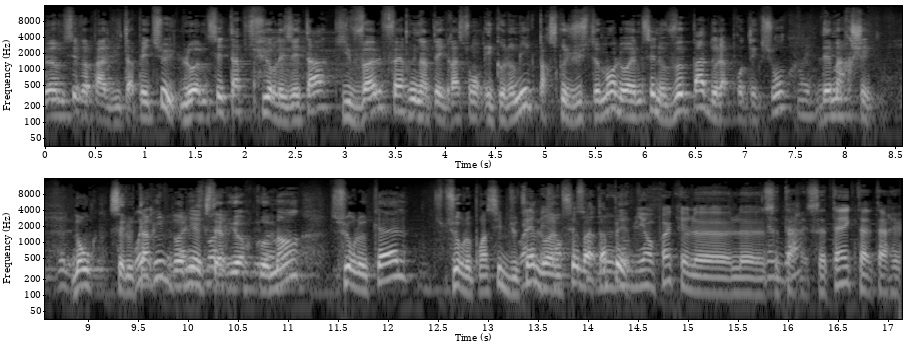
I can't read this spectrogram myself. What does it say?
L'OMC ne va pas lui taper dessus. L'OMC tape sur les États qui veulent faire une intégration économique parce que justement l'OMC ne veut pas de la protection des marchés. Donc c'est le tarif douanier extérieur commun sur lequel sur le principe duquel l'OMC va taper. N'oublions pas que le, ce, tarif,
